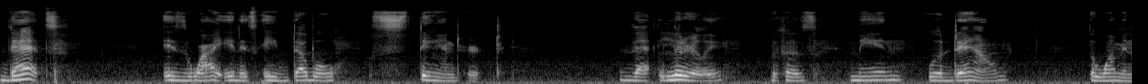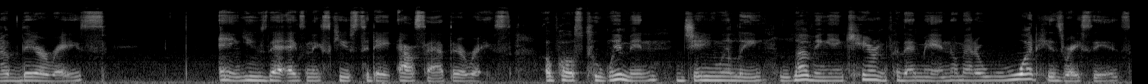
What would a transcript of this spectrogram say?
That is why it is a double standard that literally because men will down the woman of their race and use that as an excuse to date outside their race opposed to women genuinely loving and caring for that man no matter what his race is.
